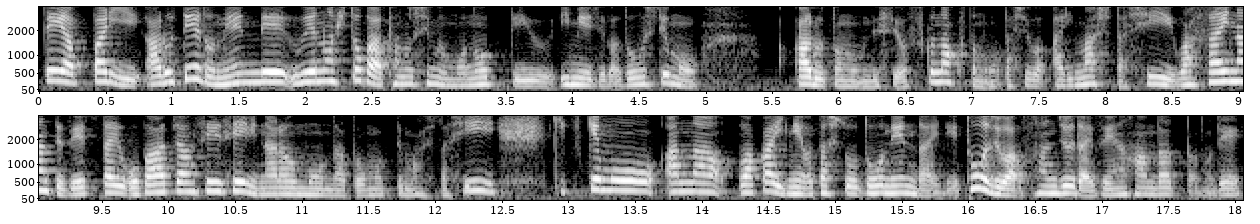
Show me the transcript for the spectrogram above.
てやっぱりある程度年齢上の人が楽しむものっていうイメージがどうしてもあると思うんですよ少なくとも私はありましたし和裁なんて絶対おばあちゃん先生に習うもんだと思ってましたし着付けもあんな若いね私と同年代で当時は30代前半だったので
